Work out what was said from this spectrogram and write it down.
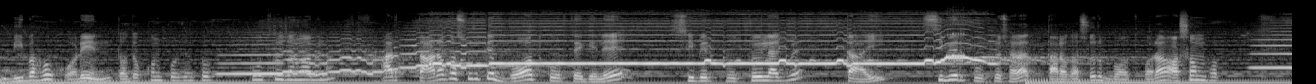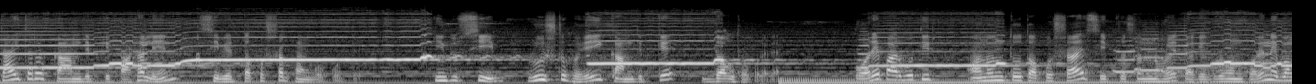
বিবাহ করেন, ততক্ষণ পর্যন্ত পুত্র জন্মাবে না। আর তারকাসুরকে বধ করতে গেলে শিবের পুত্রই লাগবে, তাই শিবের পুত্র ছাড়া তারকাসুর বধ করা অসম্ভব। তাই তারা কামদেবকে পাঠালেন শিবের তপস্যা ভঙ্গ করতে। কিন্তু শিব রুষ্ট হয়েই কামদেবকে দগ্ধ করে দেন। পরে পার্বতীর অনন্ত তপস্যায় শিব প্রসন্ন হয়ে তাকে গ্রহণ করেন এবং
